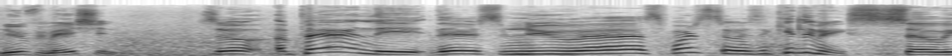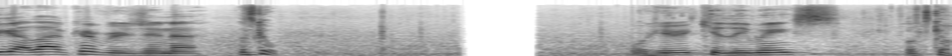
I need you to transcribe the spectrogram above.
new information. So apparently there's some new uh, sports stores at Kidley Winks. So we got live coverage and uh, let's go. We're here at Kidley Winks. Let's go.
